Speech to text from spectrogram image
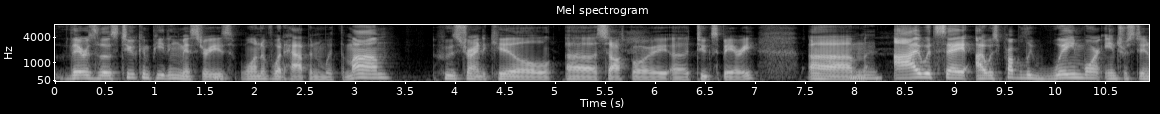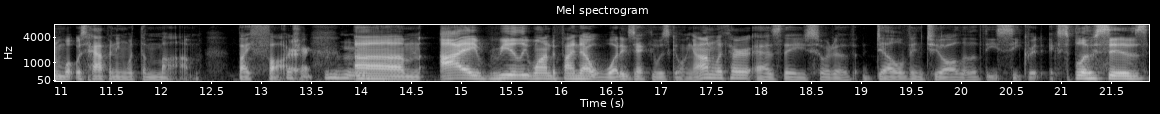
there's those two competing mysteries. One of what happened with the mom, who's trying to kill uh soft boy uh Tewksbury. Um Mhm. I would say I was probably way more interested in what was happening with the mom by far. Sure. Mhm. Um, I really wanted to find out what exactly was going on with her as they sort of delve into all of these secret explosives,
